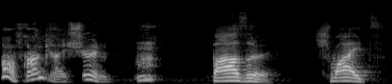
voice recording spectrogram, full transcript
Oh, Frankreich, schön. Basel, Schweiz.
